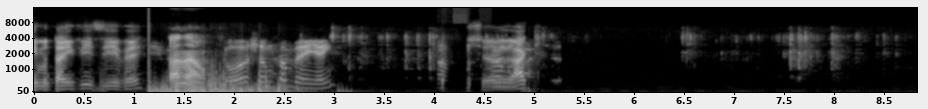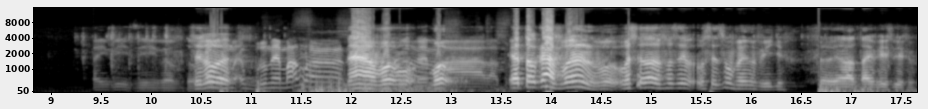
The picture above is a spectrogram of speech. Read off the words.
O time tá invisível, hein? Tá não. Tô achando também, hein? Deixando... Aqui. Tá invisível. Dom. Vocês vão. O Bruno é malandro. Não, vou. É vou- mala, eu tô gravando, vocês, vocês, vocês vão ver no vídeo. Se ela tá invisível.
